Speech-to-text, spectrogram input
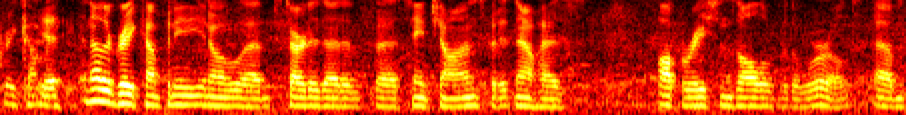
Great company. yeah, another great company. You know, uh, started out of uh, St. John's, but it now has operations all over the world. Um,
